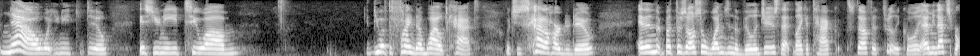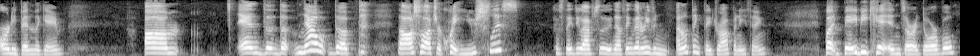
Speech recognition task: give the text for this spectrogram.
now what you need to do is you need to um you have to find a wild cat, which is kind of hard to do. And then, but there's also ones in the villages that like attack stuff. It's really cool. I mean, that's already been in the game. Um, and the the now the the ocelots are quite useless because they do absolutely nothing. They don't even. I don't think they drop anything. But baby kittens are adorable,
